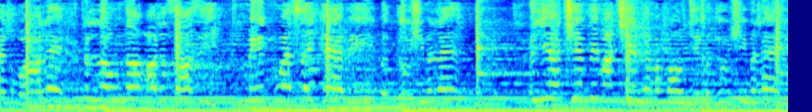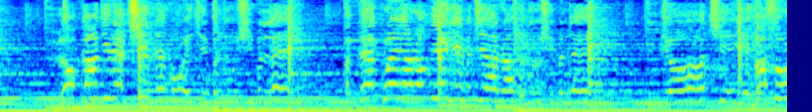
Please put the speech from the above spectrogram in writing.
ငါအိမ်မက်ကပါလေနှလုံးသားအတစားစီမင်းခွဲစိတ်ခဲပြီးဘယ်သူရှိမလဲအရင်ချင်းပြီးမှချင်းနဲ့မပေါင်းချင်းဘယ်သူရှိမလဲလောကကြီးတဲ့ချင်းနဲ့မဝဲချင်းဘယ်သူရှိမလဲအသက်ခွဲရတော့မြဲရင်မကြတာဘယ်သူရှိမလဲပြောချင်ရဲ့ငါဆို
